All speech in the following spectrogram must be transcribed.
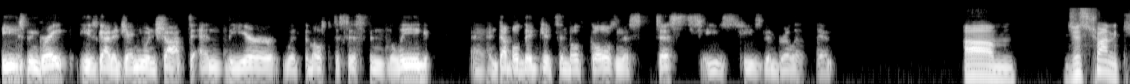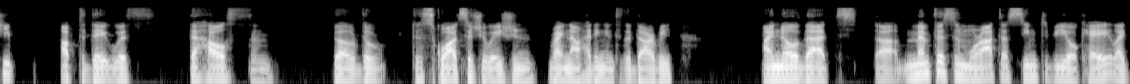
He's been great. He's got a genuine shot to end the year with the most assists in the league and double digits in both goals and assists. He's he's been brilliant. Um, just trying to keep up to date with the health and the the the squad situation right now heading into the derby. I know that uh, Memphis and Morata seem to be okay. Like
